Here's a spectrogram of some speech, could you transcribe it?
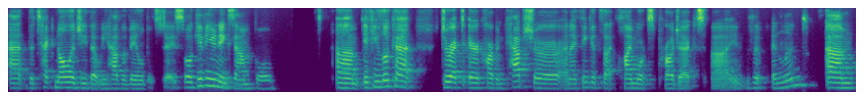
at the technology that we have available today. So I'll give you an example. Um, if you look at direct air carbon capture, and I think it's that Climeworks project uh, in Finland, um,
